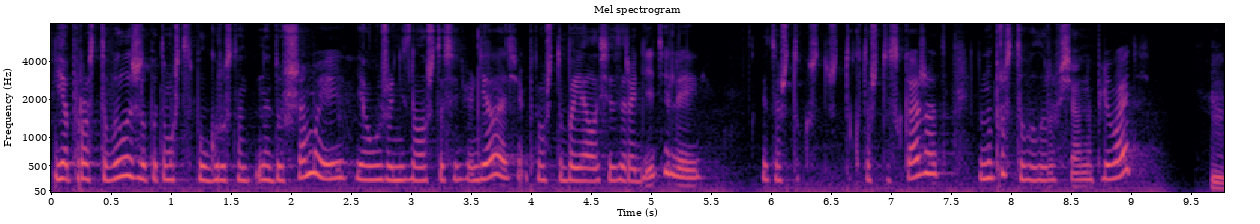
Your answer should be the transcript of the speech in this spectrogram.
Я просто выложила, потому что был грустно на душе моей. Я уже не знала, что с этим делать, потому что боялась из-за родителей, и то, что, что кто что скажет. Ну, просто выложу все, наплевать. Mm-hmm.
